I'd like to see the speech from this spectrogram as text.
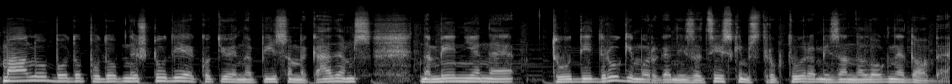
Kmalo bodo podobne študije, kot jo je napisal McAdams, namenjene tudi drugim organizacijskim strukturam iz analogne dobe.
